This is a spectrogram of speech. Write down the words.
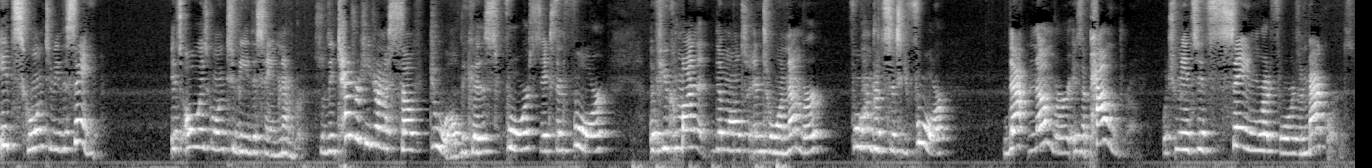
it's going to be the same. It's always going to be the same number. So the tetrahedron is self-dual because 4, 6, and 4, if you combine them all into one number, 464, that number is a palindrome which means it's the same read forwards and backwards.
